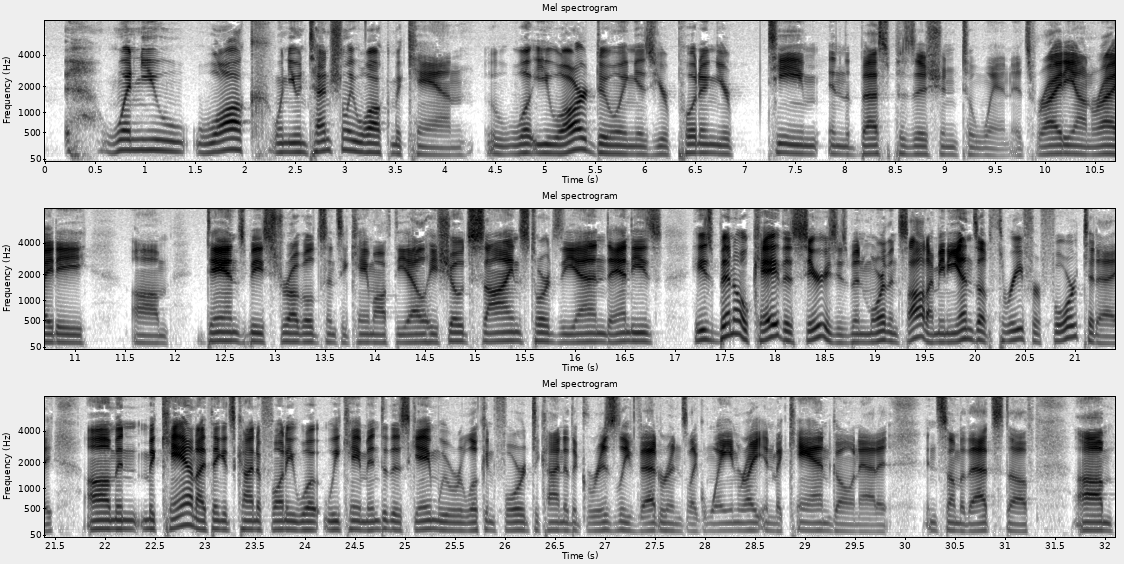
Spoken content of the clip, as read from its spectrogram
when you walk when you intentionally walk McCann, what you are doing is you're putting your team in the best position to win. It's righty on righty. Um, Dansby struggled since he came off the L. He showed signs towards the end, and he's he's been okay this series. He's been more than solid. I mean, he ends up three for four today. Um, and McCann, I think it's kind of funny what we came into this game. We were looking forward to kind of the Grizzly veterans like Wainwright and McCann going at it and some of that stuff. Um,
